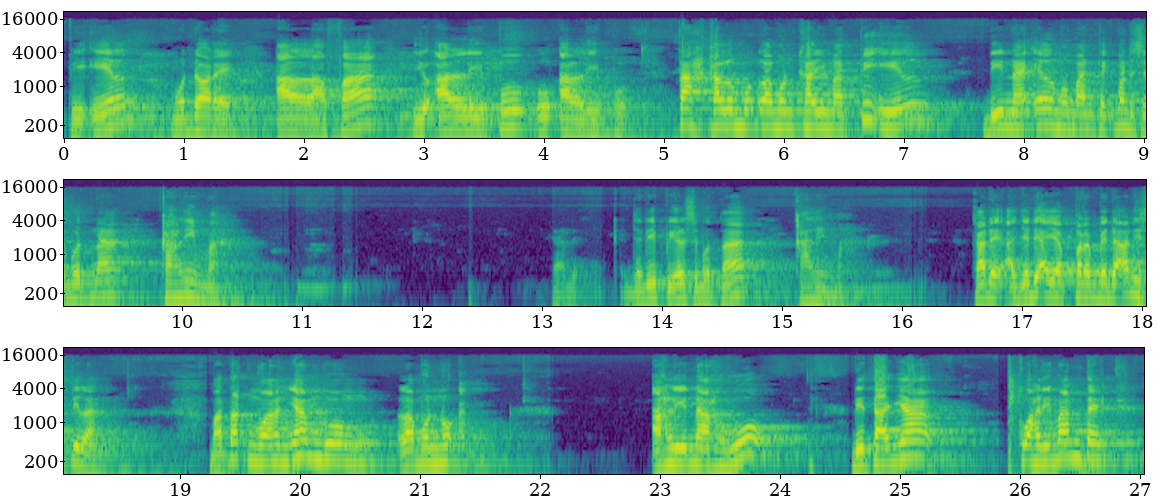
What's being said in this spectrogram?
Fiil mudore alafa yu'allifu u'allifu tah kalau lamun kalimat fiil dina ilmu mantik mah disebutna kalimah. Jadi fiil sebutna kalimah. Kade jadi aya perbedaan istilah. Matak mual nyambung lamun nu, ahli nahwu ditanya ku ahli mantek?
